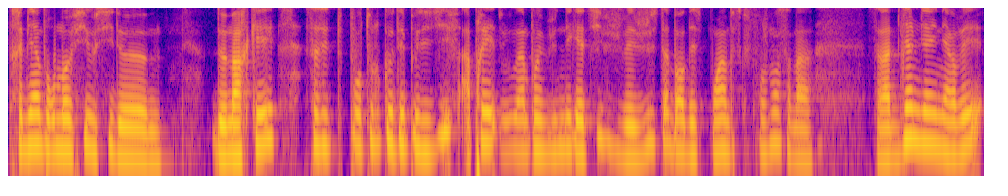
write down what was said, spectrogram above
Très bien pour Mofi aussi de, de marquer. Ça, c'est pour tout le côté positif. Après, d'un point de vue négatif, je vais juste aborder ce point parce que franchement, ça m'a ça m'a bien bien énervé.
